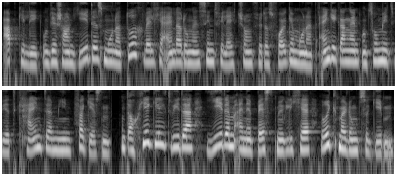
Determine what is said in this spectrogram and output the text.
abgelegt und wir schauen jedes Monat durch, welche Einladungen sind vielleicht schon für das Folgemonat eingegangen und somit wird kein Termin vergessen. Und auch hier gilt wieder, jedem eine bestmögliche Rückmeldung zu geben.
